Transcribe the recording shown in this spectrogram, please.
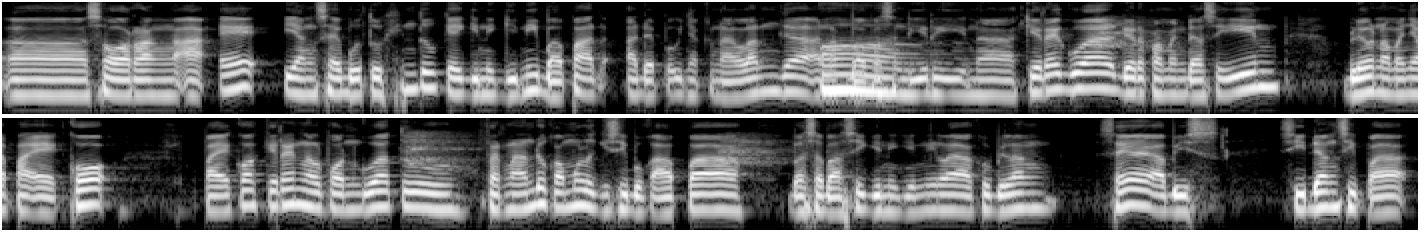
eh, seorang AE yang saya butuhin tuh kayak gini-gini, bapak ada punya kenalan nggak anak bapak sendiri? Nah akhirnya gue direkomendasiin, beliau namanya Pak Eko. Pak Eko akhirnya nelpon gua tuh, Fernando kamu lagi sibuk apa? Basa-basi gini-gini lah. Aku bilang, saya habis sidang sih pak,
